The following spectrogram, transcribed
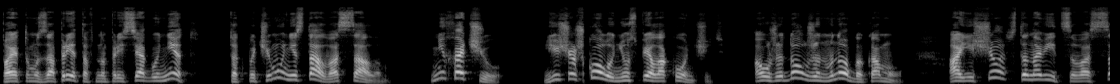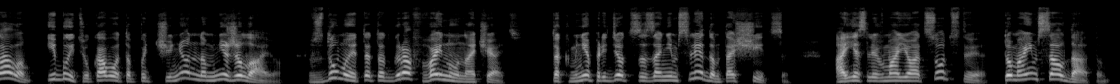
поэтому запретов на присягу нет. Так почему не стал вассалом? Не хочу. Еще школу не успел окончить, а уже должен много кому. А еще становиться вассалом и быть у кого-то подчиненным не желаю. Вздумает этот граф войну начать, так мне придется за ним следом тащиться, а если в мое отсутствие, то моим солдатам.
